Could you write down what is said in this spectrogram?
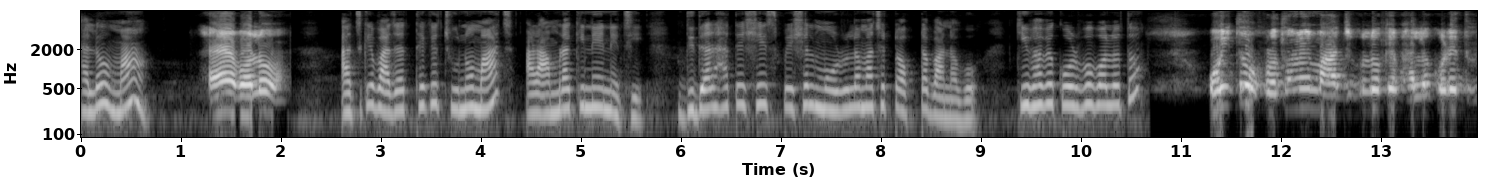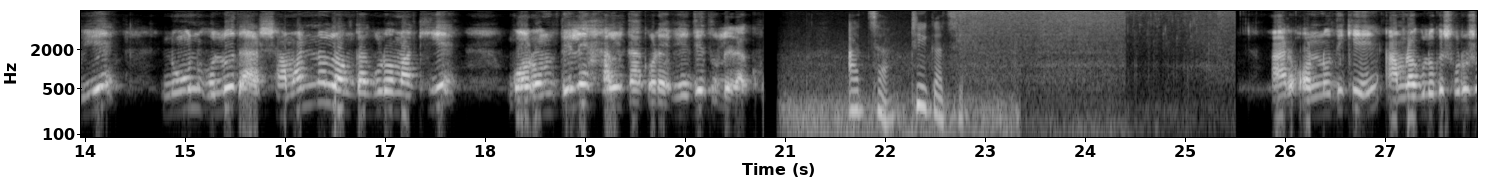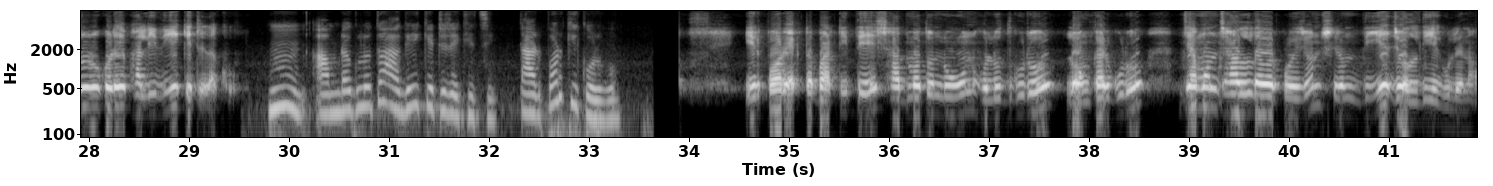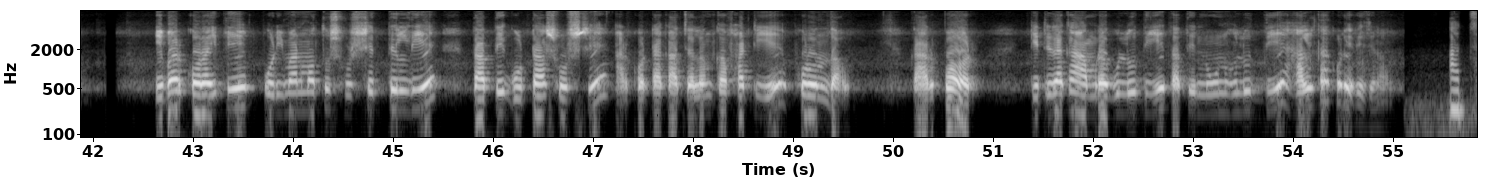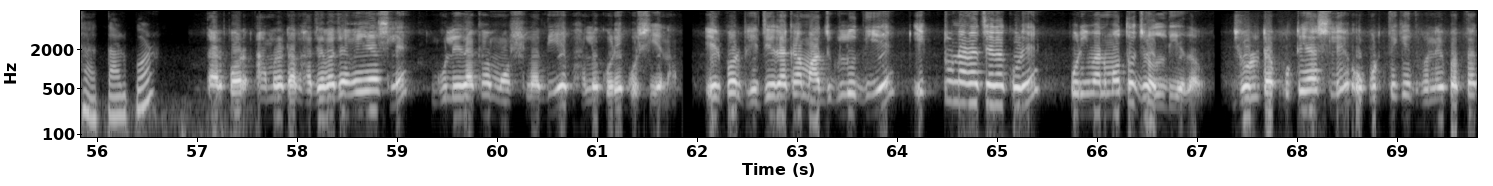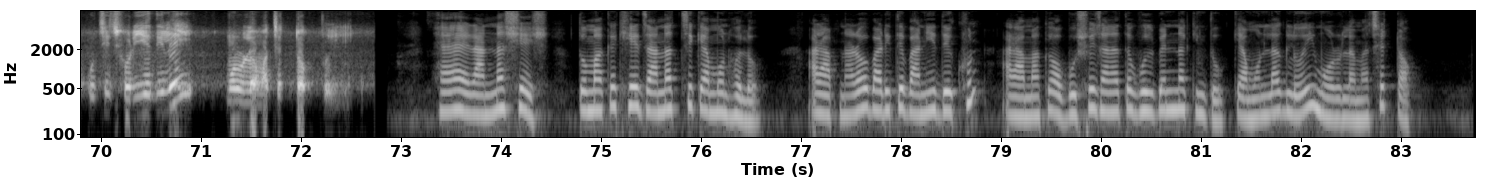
Hello মা। হ্যাঁ বলো। আজকে বাজার থেকে চুনো মাছ আর আমরা কিনে এনেছি। দিদার হাতে সেই স্পেশাল মৌরলা মাছের টকটা বানাবো। কীভাবে করব বলো তো? ওই তো প্রথমে মাছগুলোকে ভালো করে ধুয়ে নুন হলুদ আর সামান্য লঙ্কা গুঁড়ো মাখিয়ে গরম তেলে হালকা করে ভেজে তুলে রাখো। আচ্ছা ঠিক আছে। আর অন্যদিকে আমড়াগুলোকে সরু সরু করে ফালি দিয়ে কেটে রাখো। হুম আমড়াগুলো তো আগেই কেটে রেখেছি। তারপর কি করব। এরপর একটা বাটিতে স্বাদ মতো নুন হলুদ গুঁড়ো লঙ্কার গুঁড়ো যেমন ঝাল দেওয়ার প্রয়োজন সেরকম দিয়ে জল দিয়ে গুলে নাও। এবার কড়াইতে পরিমাণ মতো সর্ষের তেল দিয়ে তাতে গোটা সর্ষে আর কটা কাঁচা লঙ্কা ফাটিয়ে ফোড়ন দাও। তারপর কেটে রাখা আমড়াগুলো দিয়ে তাতে নুন হলুদ দিয়ে হালকা করে ভেজে নাও। আচ্ছা তারপর? তারপর আমড়াটা ভাজা ভাজা হয়ে আসলে গুলে রাখা মশলা দিয়ে ভালো করে কষিয়ে নাও। এরপর ভেজে রাখা মাছগুলো দিয়ে একটু নাড়াচাড়া করে পরিমাণ মতো জল দিয়ে দাও। ঝোলটা ফুটে আসলে ওপর থেকে ধনে পাতা কুচি ছড়িয়ে দিলেই মোরলা মাছের টক তৈরি। হ্যাঁ রান্না শেষ। তোমাকে খেয়ে জানাচ্ছি কেমন হলো। আর আপনারাও বাড়িতে বানিয়ে দেখুন। আর আমাকে অবশ্যই জানাতে ভুলবেন না কিন্তু কেমন লাগল এই মোরলা মাছের টক।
